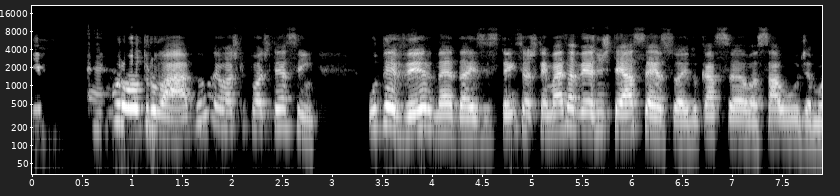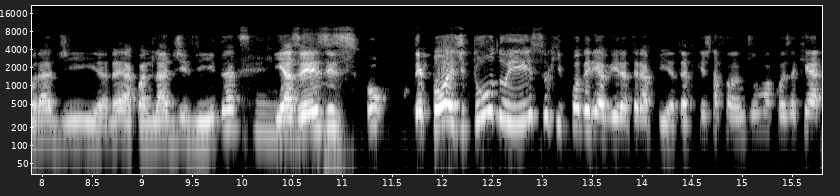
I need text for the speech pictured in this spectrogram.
E por outro lado, eu acho que pode ter assim, o dever né, da existência, acho que tem mais a ver a gente ter acesso à educação, à saúde, à moradia, né, à qualidade de vida. Sim. E às vezes, o- depois de tudo isso que poderia vir a terapia, até porque a gente está falando de uma coisa que, é,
